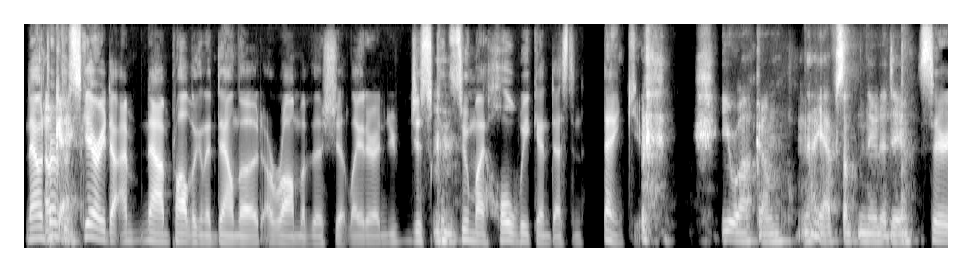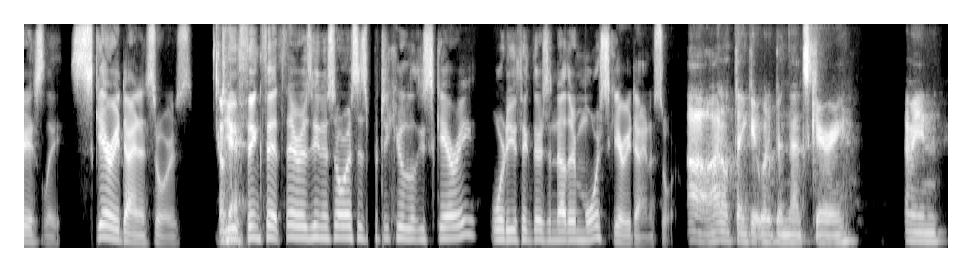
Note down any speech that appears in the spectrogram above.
Now, in terms Okay. of scary, di- I'm now I'm probably going to download a ROM of this shit later, and you just Mhm. consume my whole weekend, Destin. Thank you. you're welcome. Now you have something new to do. Seriously, scary dinosaurs. Do Okay. you think that Therizinosaurus is particularly scary, or do you think there's another more scary dinosaur? Oh, I don't think it would have been that scary. I mean,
